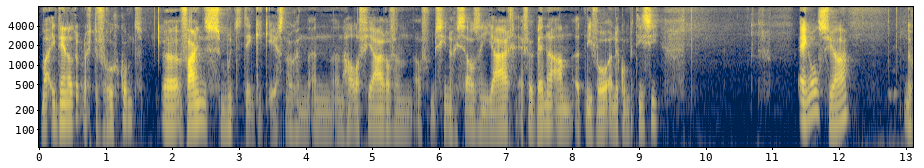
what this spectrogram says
Maar ik denk dat het ook nog te vroeg komt. Eh Vines moet denk ik eerst nog een, een, een half jaar of, een, of misschien nog zelfs een jaar even wennen aan het niveau en de competitie. Engels, ja. Nog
